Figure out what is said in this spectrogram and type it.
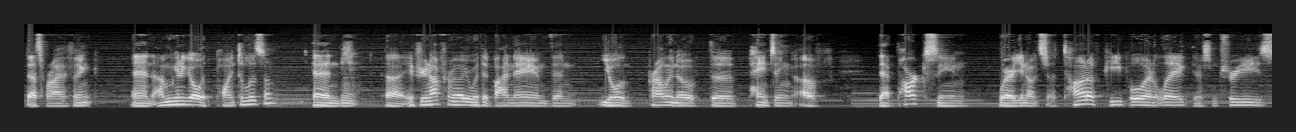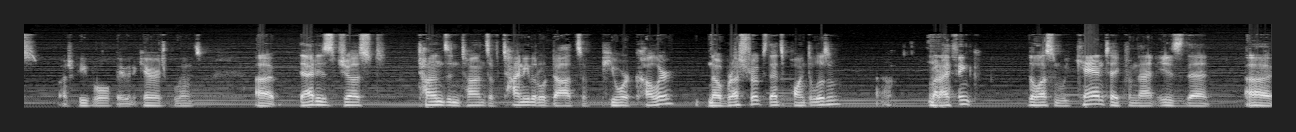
that's what I think. And I'm gonna go with pointillism. And Mm. Uh, if you're not familiar with it by name, then you'll probably know the painting of that park scene where you know it's a ton of people at a lake. There's some trees, a bunch of people, maybe in a carriage, balloons. Uh, that is just tons and tons of tiny little dots of pure color, no brushstrokes. That's pointillism. Uh, but Yeah. I think the lesson we can take from that is that uh,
